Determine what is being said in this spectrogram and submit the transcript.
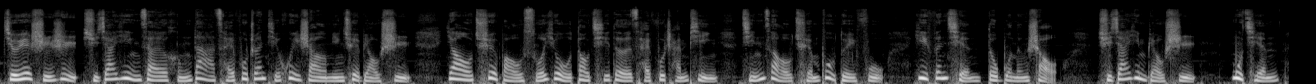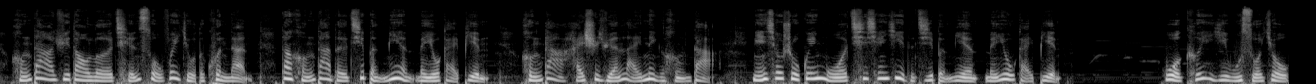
九月十日，许家印在恒大财富专题会上明确表示，要确保所有到期的财富产品尽早全部兑付，一分钱都不能少。许家印表示，目前恒大遇到了前所未有的困难，但恒大的基本面没有改变，恒大还是原来那个恒大，年销售规模七千亿的基本面没有改变。我可以一无所有，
